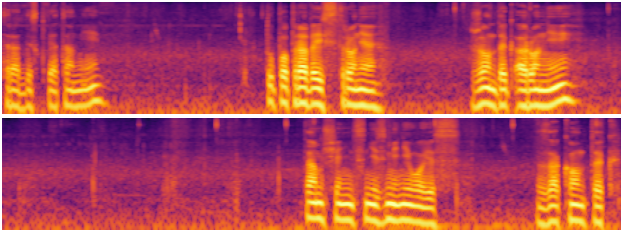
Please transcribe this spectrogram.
trawy z kwiatami. Tu po prawej stronie rządek aronii. Tam się nic nie zmieniło, jest zakątek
